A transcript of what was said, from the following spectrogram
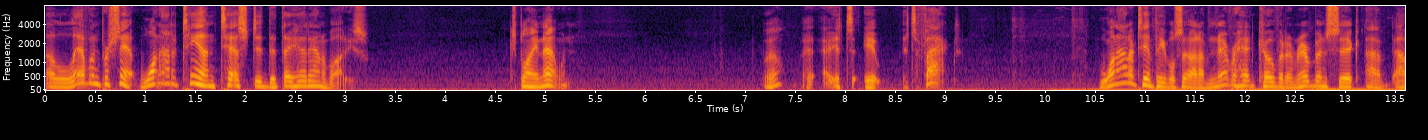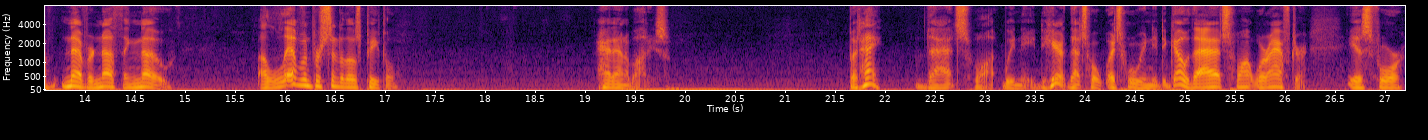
11%, one out of 10 tested that they had antibodies. Explain that one. Well, uh, it's it, it's a fact. One out of 10 people said, I've never had COVID, I've never been sick, I've, I've never, nothing, no. 11% of those people had antibodies. But hey, that's what we need to hear. That's what that's where we need to go. That's what we're after, is for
